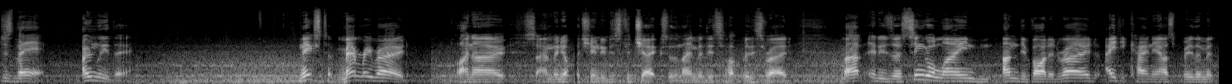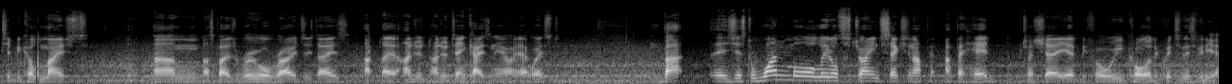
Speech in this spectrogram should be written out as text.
Just there, only there. Next, Mamre Road. I know so many opportunities for jokes with the name of this this road, but it is a single lane, undivided road, 80k an hour speed limit, typical of most, um, I suppose, rural roads these days, up to 100, 110 k's an hour out west. But there's just one more little strange section up up ahead, which I'll show you before we call it a quits for this video.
